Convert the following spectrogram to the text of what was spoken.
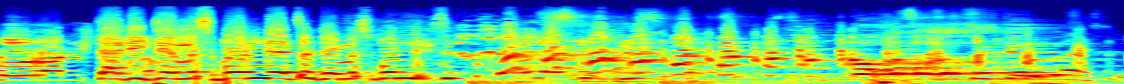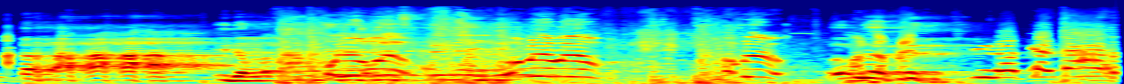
round. Jadi James Bond tuh, James Bond itu. Oh, tujuh. Ih, dapat angkot. Mantap, kadar.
